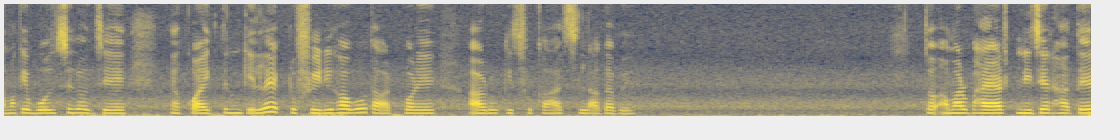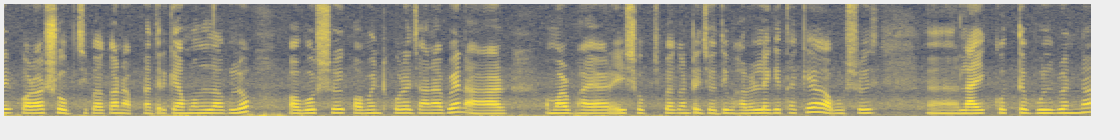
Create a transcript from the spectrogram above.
আমাকে বলছিল যে, কয়েকদিন গেলে একটু ফ্রি হব, তারপরে আরও কিছু গাছ লাগাবে। তো আমার ভাইয়ার নিজের হাতের করা সবজি বাগান আপনাদের কেমন লাগল অবশ্যই কমেন্ট করে জানাবেন। আর আমার ভাইয়ার এই সবজি বাগানটা যদি ভালো লেগে থাকে অবশ্যই লাইক করতে ভুলবেন না।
